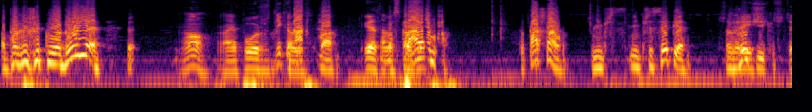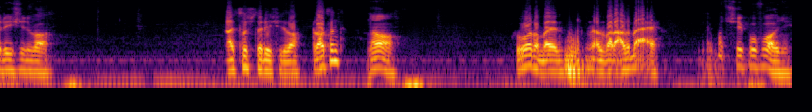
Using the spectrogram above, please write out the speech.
A pan Rysiek ładuje? No, prawie pół rzutnika jest. Ma. Ile tam jest ma. To patrz tam, nie, przys- nie przysypie. 40, Rozrzutnik. 42. Ale co 42%? No, Kurwa, będzie na dwa razy B. chyba 3,5 wchodzi.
